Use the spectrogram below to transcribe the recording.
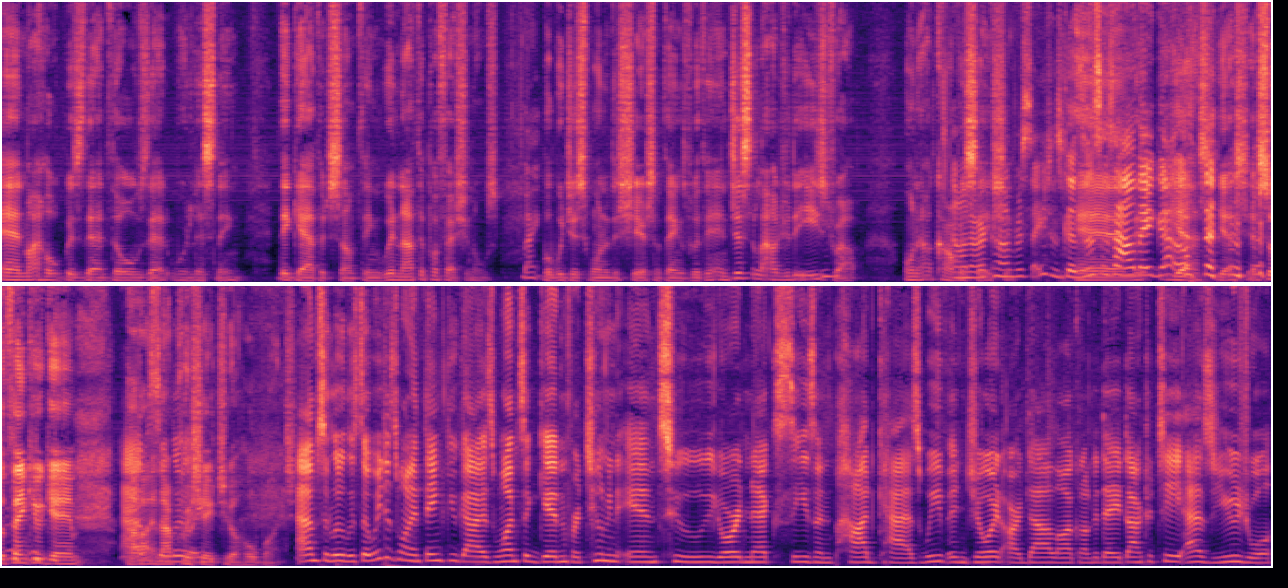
And my hope is that those that were listening, they gathered something. We're not the professionals, Right. but we just wanted to share some things with you and just allowed you to eavesdrop on our On our conversations, because this is how they go. Yes, yes, yes. So thank you again. uh, and I appreciate you a whole bunch. Absolutely. So we just want to thank you guys once again for tuning in to your next season podcast. We've enjoyed our dialogue on today. Dr. T, as usual,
